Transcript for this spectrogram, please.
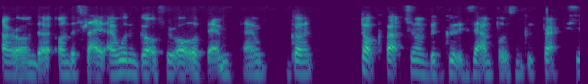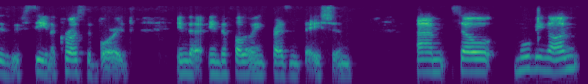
are on the on the slide. I wouldn't go through all of them. I'm going to talk about some of the good examples and good practices we've seen across the board in the in the following presentation. Um, so moving on,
